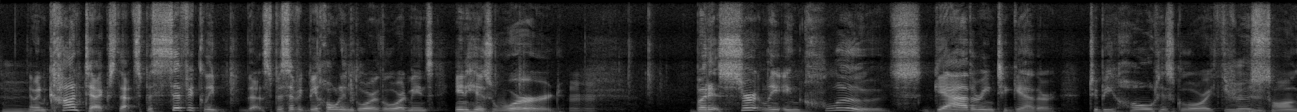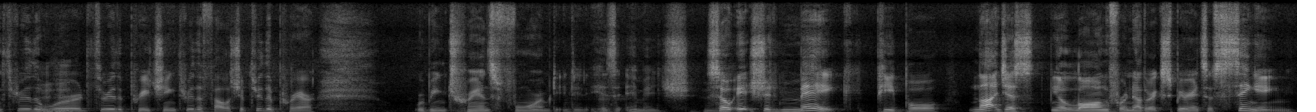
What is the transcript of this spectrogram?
Hmm. Now in context that specifically that specific beholding the glory of the Lord means in his word mm-hmm. but it certainly includes gathering together to behold his glory through mm-hmm. song, through the mm-hmm. word, through the preaching, through the fellowship, through the prayer. We're being transformed into his image. So it should make people not just you know long for another experience of singing,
